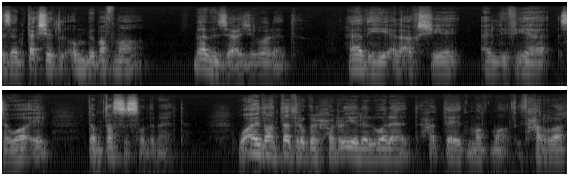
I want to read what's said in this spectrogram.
إذا انتكشت الأم ببطنها ما بنزعج الولد. هذه الأغشية اللي فيها سوائل. تمتص الصدمات. وأيضا تترك الحرية للولد حتى يتمطمط يتحرك.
